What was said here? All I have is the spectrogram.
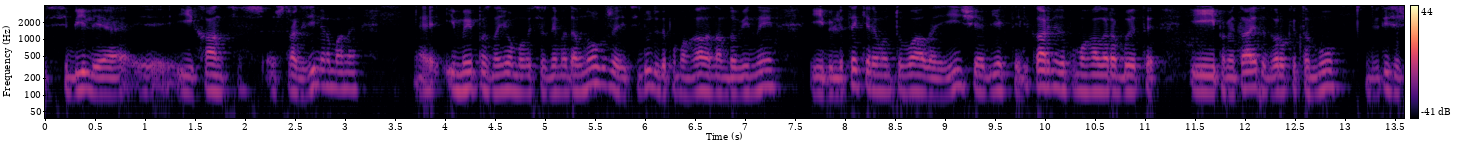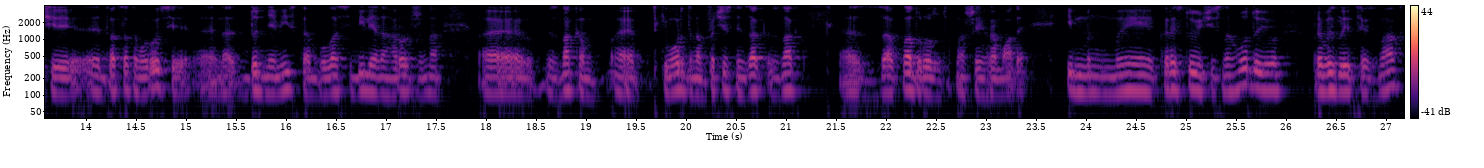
Сібілія і Ханс Штрак Зімермани. Е, І ми познайомилися з ними давно вже, і ці люди допомагали нам до війни, і бібліотеки ремонтували, і інші об'єкти, і лікарні допомагали робити. І пам'ятаєте, два роки тому, у 2020 році, е, до Дня міста була Сібілія нагороджена е, знаком, таким орденом, почесний знак за вклад у розвиток нашої громади. І ми, користуючись нагодою, привезли цей знак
